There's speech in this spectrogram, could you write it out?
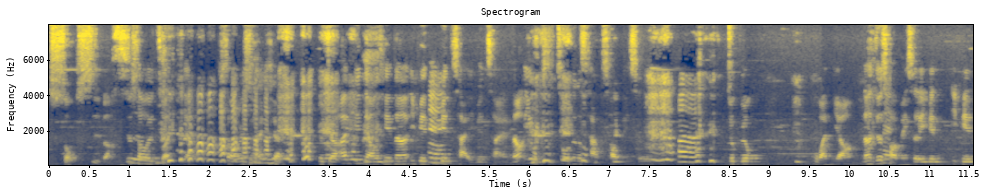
手势吧，你就稍微转一下，稍微转一下，就这样啊，一边聊天呢，一边 一边踩一边踩，然后因为我们是坐那个长草莓车，嗯，你就不用弯腰，然后你就草莓车一边一边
